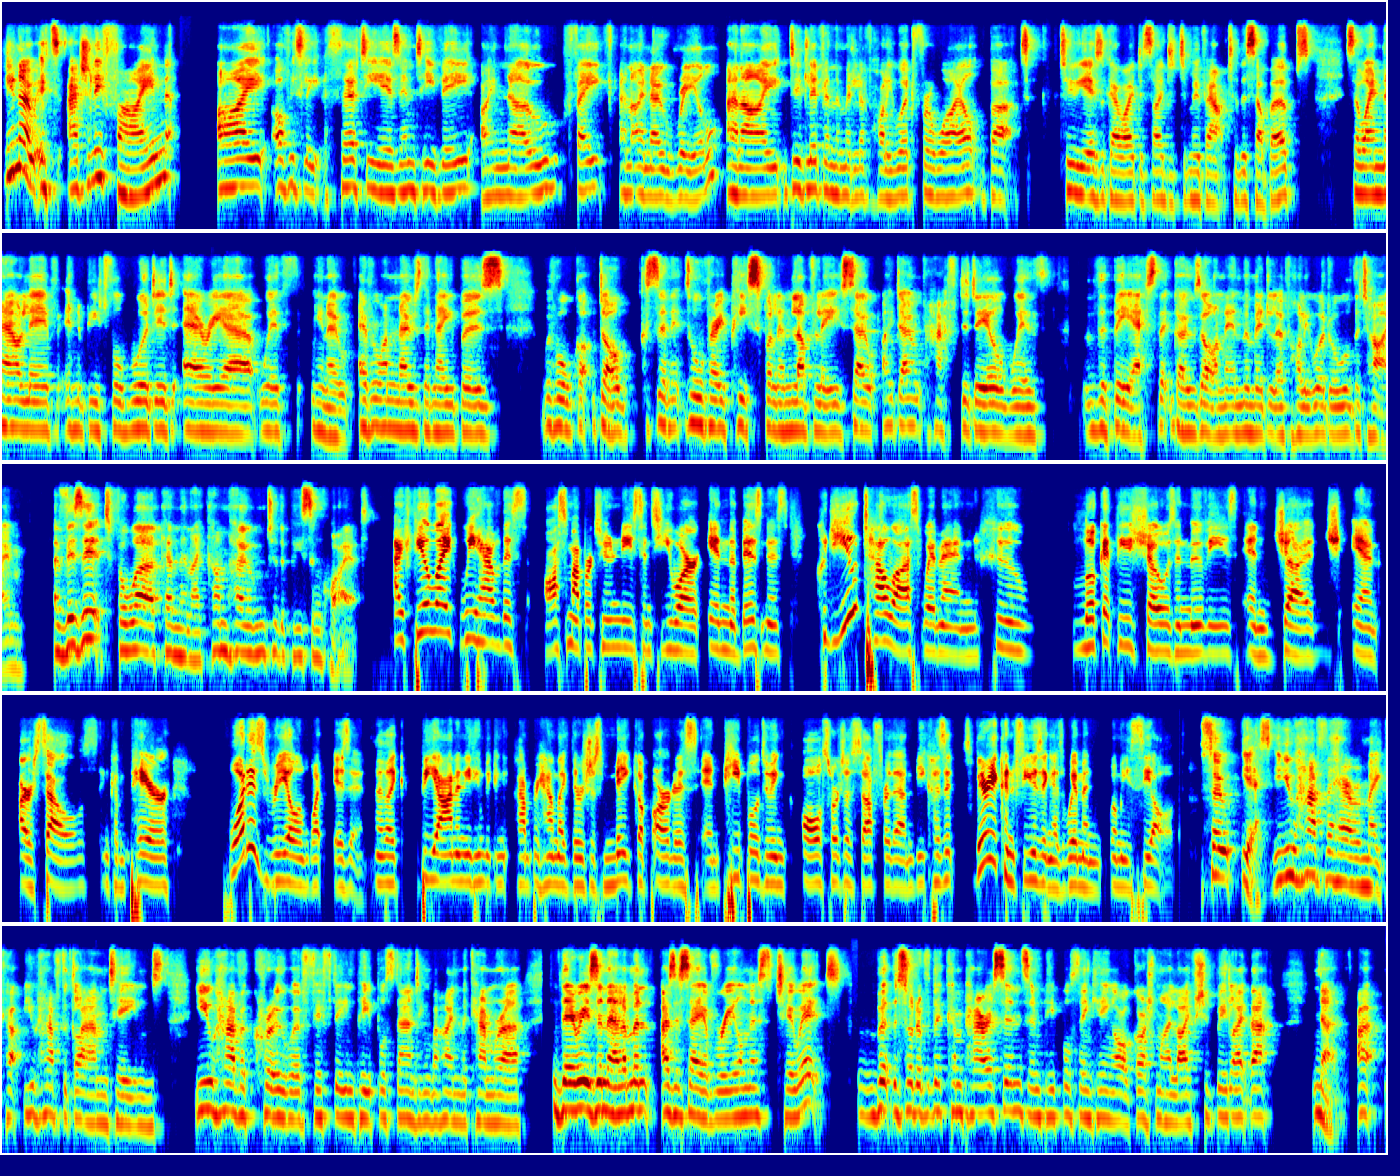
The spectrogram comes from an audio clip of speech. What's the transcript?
You know, it's actually fine. I obviously 30 years in TV, I know fake and I know real. And I did live in the middle of Hollywood for a while, but two years ago, I decided to move out to the suburbs. So I now live in a beautiful wooded area with, you know, everyone knows the neighbors. We've all got dogs and it's all very peaceful and lovely. So I don't have to deal with the BS that goes on in the middle of Hollywood all the time. A visit for work and then I come home to the peace and quiet. I feel like we have this awesome opportunity since you are in the business. Could you tell us, women who look at these shows and movies and judge and ourselves and compare what is real and what isn't? And like beyond anything we can comprehend, like there's just makeup artists and people doing all sorts of stuff for them because it's very confusing as women when we see all of it. So, yes, you have the hair and makeup, you have the glam teams, you have a crew of 15 people standing behind the camera. There is an element, as I say, of realness to it, but the sort of the comparisons and people thinking, oh gosh, my life should be like that. No, I,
